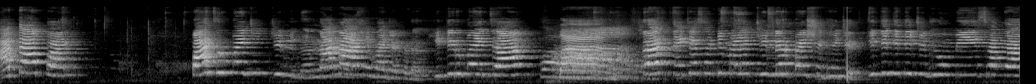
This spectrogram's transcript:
आता आपण पाच रुपयाची चिल- नाणं आहे माझ्याकडं किती रुपयाचा? तर त्याच्यासाठी मला चिल्लर पैसे घ्यायचे किती कितीचे घेऊ मी? सांगा.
